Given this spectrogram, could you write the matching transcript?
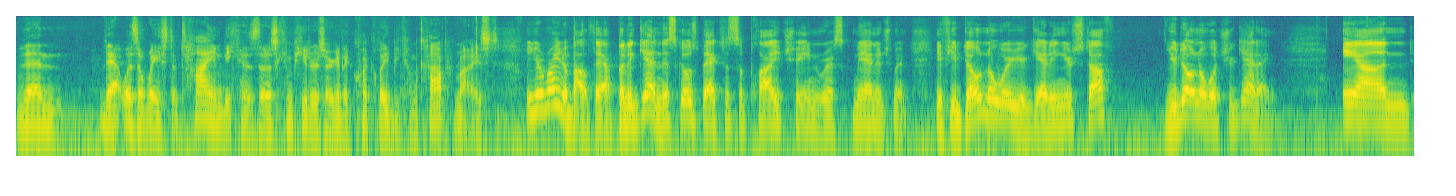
then that was a waste of time because those computers are going to quickly become compromised. Well, you're right about that. But again, this goes back to supply chain risk management. If you don't know where you're getting your stuff, you don't know what you're getting. And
